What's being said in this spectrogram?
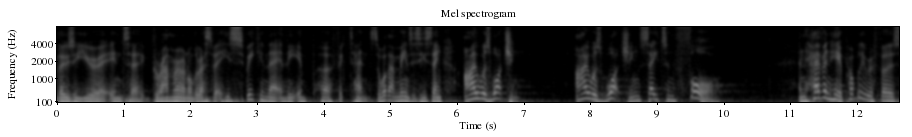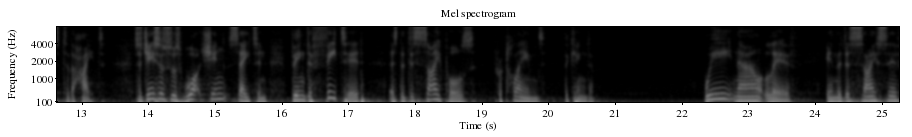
Those of you who are into grammar and all the rest of it, he's speaking there in the imperfect tense. So, what that means is he's saying, I was watching. I was watching Satan fall. And heaven here probably refers to the height. So, Jesus was watching Satan being defeated as the disciples proclaimed the kingdom. We now live in the decisive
